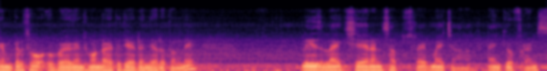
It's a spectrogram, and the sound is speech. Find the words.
కెమికల్స్ ఉపయోగించకుండా అయితే చేయడం జరుగుతుంది. Please like share and subscribe my channel thank you friends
